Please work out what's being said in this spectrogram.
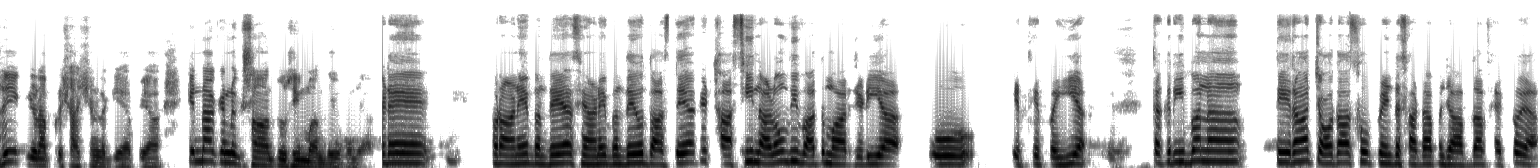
ਹਰੇਕ ਜਿਹੜਾ ਪ੍ਰਸ਼ਾਸਨ ਲੱਗਿਆ ਪਿਆ, ਕਿੰਨਾ ਕੁ ਨੁਕਸਾਨ ਤੁਸੀਂ ਮੰਨਦੇ ਹੋ ਪੰਜਾਬ ਜਿਹੜੇ ਪੁਰਾਣੇ ਬੰਦੇ ਆ ਸਿਆਣੇ ਬੰਦੇ ਉਹ ਦੱਸਦੇ ਆ ਕਿ 88 ਨਾਲੋਂ ਵੀ ਵੱਧ ਮਾਰ ਜਿਹੜੀ ਆ ਉਹ ਇੱਥੇ ਪਈ ਆ। ਤਕਰੀਬਨ 13 1400 ਪਿੰਡ ਸਾਡਾ ਪੰਜਾਬ ਦਾ ਅਫੈਕਟ ਹੋਇਆ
